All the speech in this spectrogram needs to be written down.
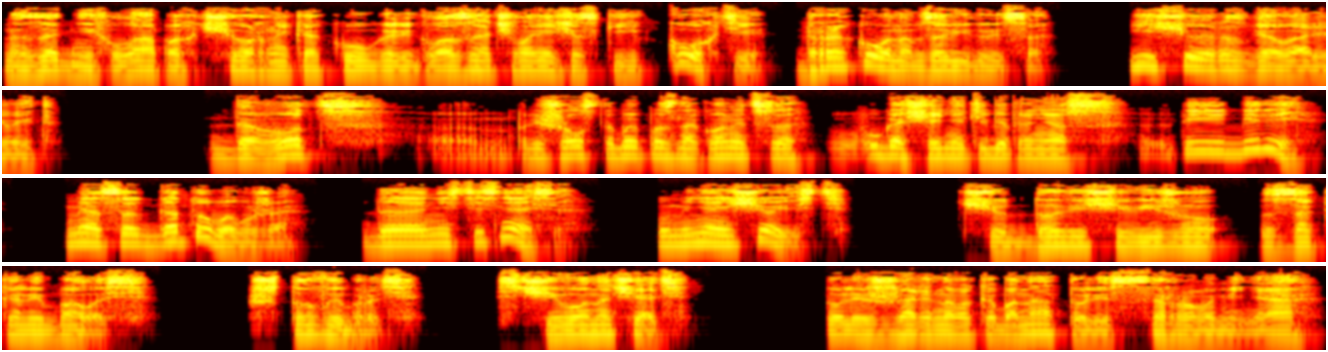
На задних лапах черный, как уголь, глаза человеческие, когти, драконам завидуется. Еще и разговаривает. Да вот, э, пришел с тобой познакомиться, угощение тебе принес. Ты бери, мясо готово уже. Да не стесняйся, у меня еще есть. Чудовище, вижу, заколебалось. Что выбрать? С чего начать? То ли жареного кабана, то ли сырого меня.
